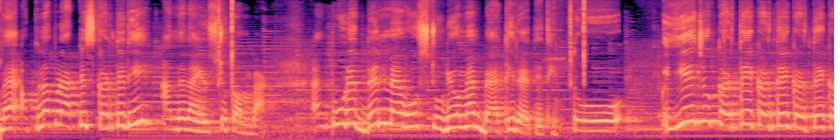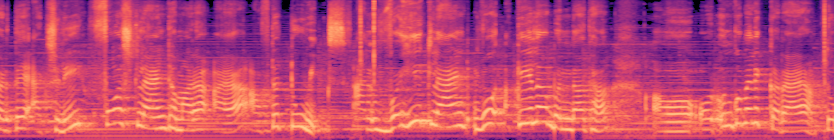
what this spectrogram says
मैं अपना प्रैक्टिस करती थी and then I use to come back and पूरे दिन मैं वो स्टूडियो में बैठी रहती थी। तो ये जो करते करते करते करते एक्चुअली फ़र्स्ट क्लाइंट हमारा आया आफ्टर टू वीक्स एंड वही क्लाइंट वो अकेला बंदा था। और उनको मैंने कराया। तो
